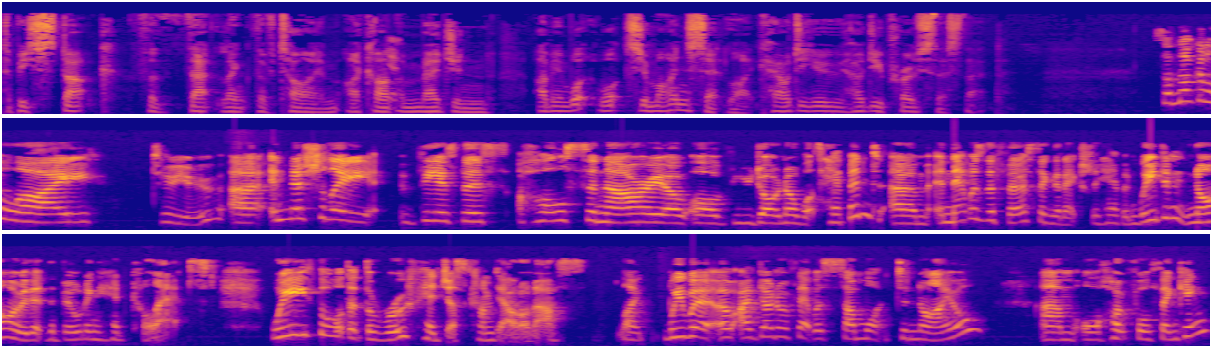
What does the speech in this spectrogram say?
to be stuck for that length of time, I can't yeah. imagine. I mean, what, what's your mindset like? How do you, how do you process that? So I'm not going to lie to you. Uh, initially, there's this whole scenario of you don't know what's happened, um, and that was the first thing that actually happened. We didn't know that the building had collapsed. We thought that the roof had just come down on us. Like we were, I don't know if that was somewhat denial. Um, or hopeful thinking.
